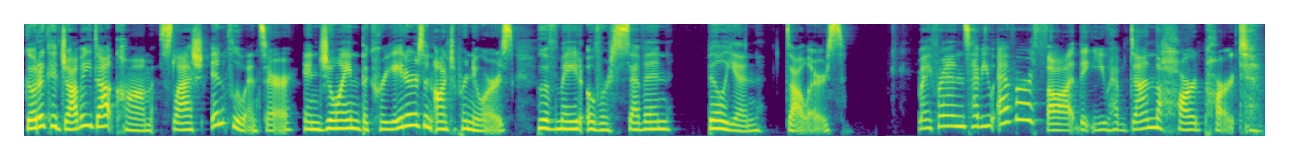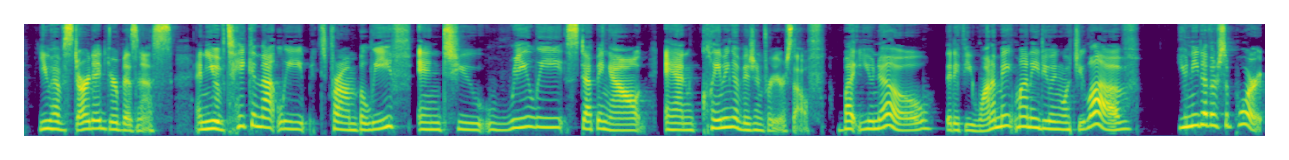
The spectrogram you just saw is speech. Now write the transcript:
Go to kajabi.com slash influencer and join the creators and entrepreneurs who have made over $7 billion. My friends, have you ever thought that you have done the hard part? You have started your business and you have taken that leap from belief into really stepping out and claiming a vision for yourself. But you know that if you want to make money doing what you love, you need other support.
